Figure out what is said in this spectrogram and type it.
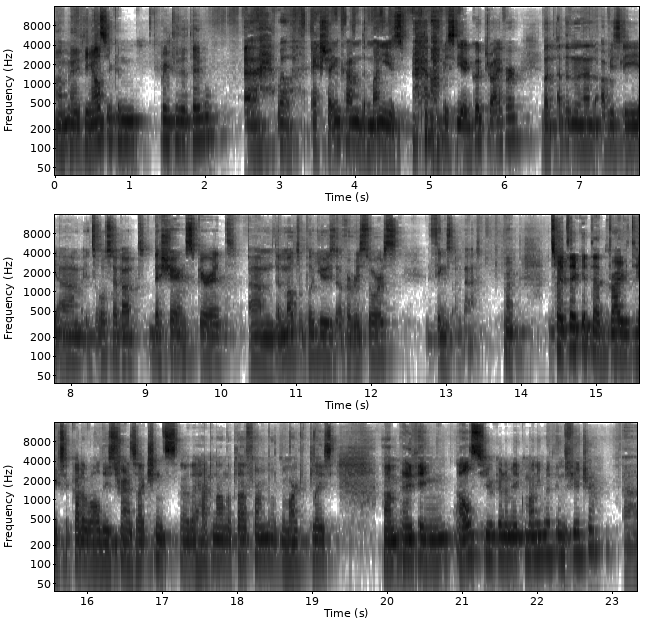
Um, anything else you can bring to the table? Uh, well, extra income, the money is obviously a good driver. But other than that, obviously, um, it's also about the sharing spirit, um, the multiple use of a resource, things like that. Right. So I take it that Drivy takes a cut of all these transactions uh, that happen on the platform or the marketplace. Um, anything else you're going to make money with in the future? Uh,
